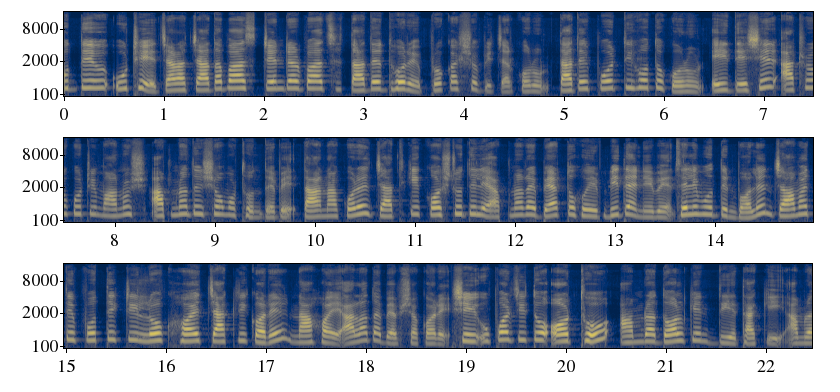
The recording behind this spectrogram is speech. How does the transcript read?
উদ্দে উঠে যারা চাঁদাবাজ, টেন্ডারবাজ, তাদের ধরে প্রকাশ্য বিচার করুন, তাদের প্রতিহত করুন। এই দেশের আঠারো কোটি মানুষ আপনাদের সমর্থন দেবে। তা না করে জাতিকে কষ্ট দিলে আপনারাই ব্যর্থ হয়ে বিদায় নেবেন। সেলিম উদ্দিন বলেন, জামায়াতে প্রত্যেকটি লোক হয় চাকরি করে, না হয় আলাদা ব্যবসা করে। সেই উপার্জিত অর্থ আমরা দলকে দিয়ে থাকি। আমরা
